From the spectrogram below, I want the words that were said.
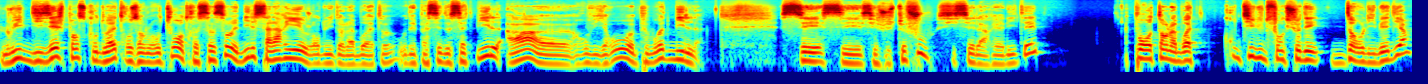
lui me disait, je pense qu'on doit être aux alentours entre 500 et 1000 salariés aujourd'hui dans la boîte. Hein. On est passé de 7000 à euh, environ un peu moins de 1000. C'est juste fou si c'est la réalité. Pour autant, la boîte continue de fonctionner dans l'immédiat.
